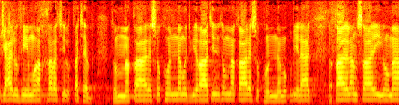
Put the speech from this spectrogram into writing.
تجعل في مؤخرة القتب. ثم قال سكهن مدبرات ثم قال سكهن مقبلات. فقال الأنصاري ما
